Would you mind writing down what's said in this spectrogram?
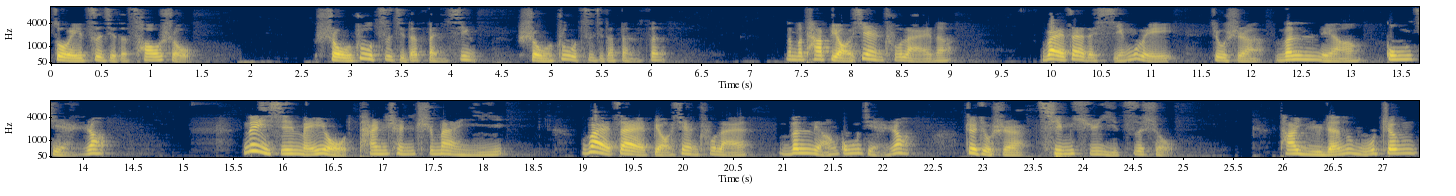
作为自己的操守，守住自己的本性，守住自己的本分。那么它表现出来呢？外在的行为就是温良恭俭让，内心没有贪嗔痴慢疑，外在表现出来温良恭俭让，这就是清虚以自守。他与人无争，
